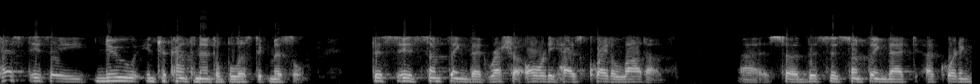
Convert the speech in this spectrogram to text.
test is a new intercontinental ballistic missile. This is something that Russia already has quite a lot of. Uh, so this is something that, according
